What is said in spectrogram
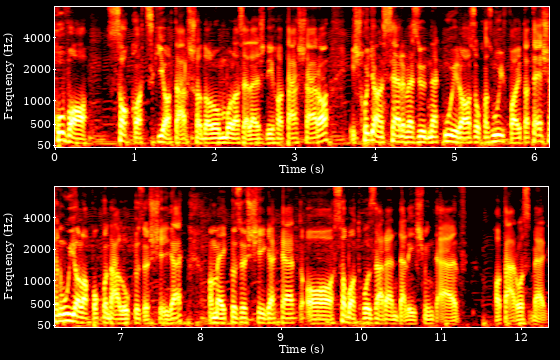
hova szakadsz ki a társadalomból az LSD hatására, és hogyan szerveződnek újra azok az újfajta, teljesen új alapokon álló közösségek, amely közösségeket a szabad hozzárendelés, mint elv határoz meg.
